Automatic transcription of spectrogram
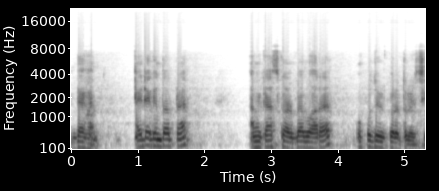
দেখেন, এটা কিন্তু আপনার আমি কাজ করার ব্যবহারে উপযোগী করে তুলেছি।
